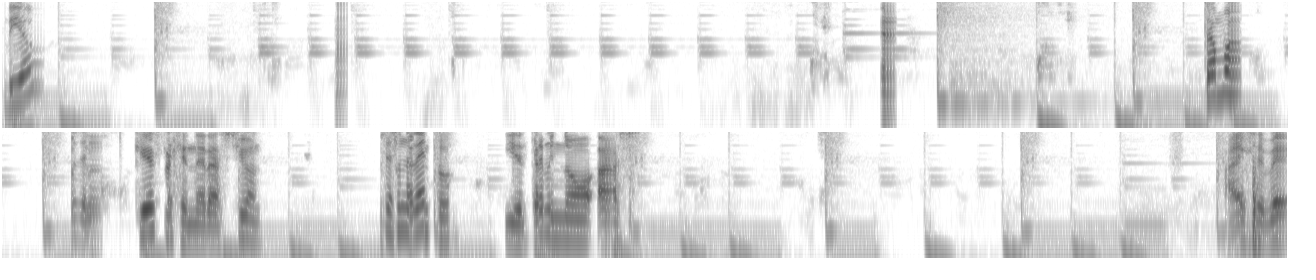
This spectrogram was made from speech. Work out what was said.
¿vio? Estamos ¿qué es la generación? Es un evento y el término as ahí se ve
